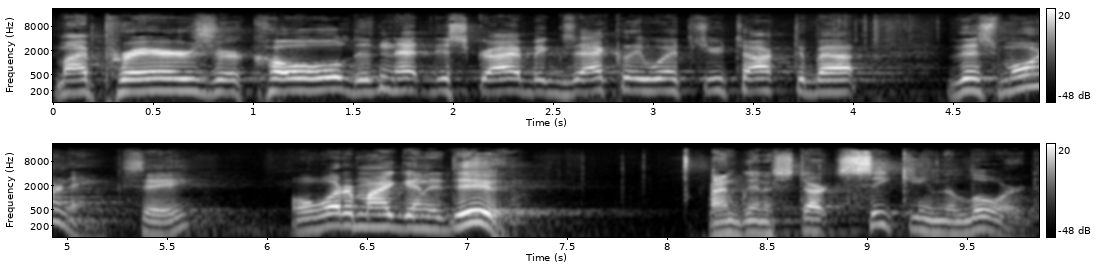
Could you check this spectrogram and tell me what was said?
My prayers are cold. Didn't that describe exactly what you talked about this morning? See? Well, what am I going to do? I'm going to start seeking the Lord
